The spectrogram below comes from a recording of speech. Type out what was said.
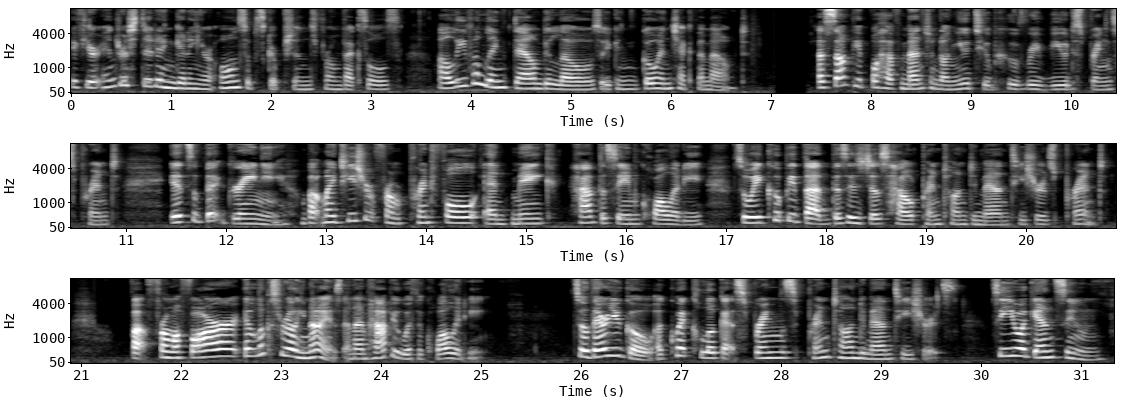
If you're interested in getting your own subscriptions from Vexels, I'll leave a link down below so you can go and check them out. As some people have mentioned on YouTube who've reviewed Spring's print, it's a bit grainy, but my t-shirt from Printful and Make had the same quality, so it could be that this is just how print-on-demand t-shirts print. But from afar, it looks really nice and I'm happy with the quality. So there you go, a quick look at Spring's print-on-demand t-shirts. See you again soon!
